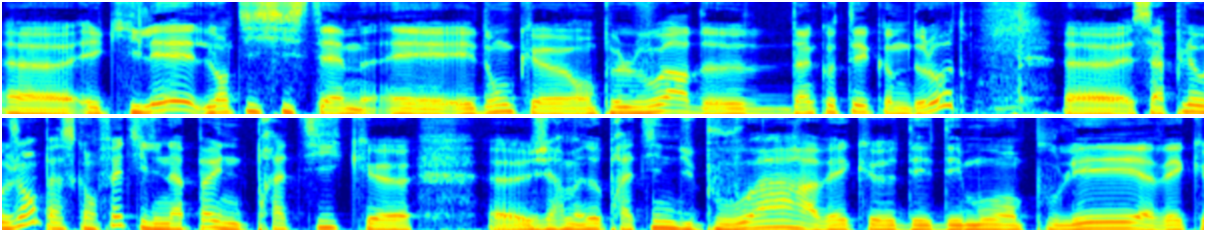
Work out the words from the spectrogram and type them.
et qu'il est l'antisystème. Et, et donc, on peut le voir d'un côté comme de l'autre. ça plaît aux gens parce qu'en fait, il n'a pas une pratique germanopratine du pouvoir avec des, des mots empoulés, avec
